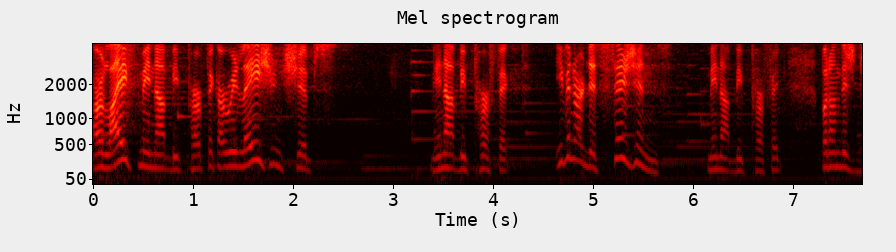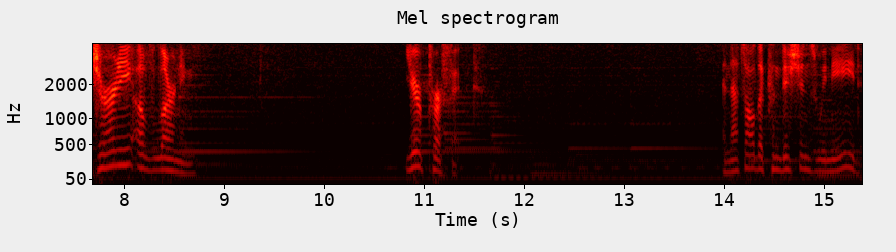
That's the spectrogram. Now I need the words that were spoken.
our life may not be perfect, our relationships may not be perfect, even our decisions may not be perfect, but on this journey of learning, you're perfect. And that's all the conditions we need.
